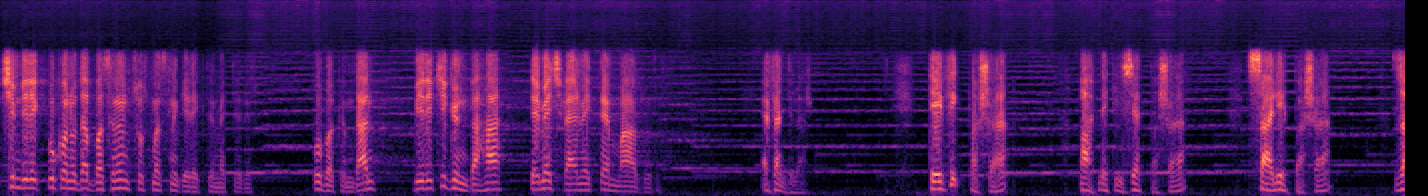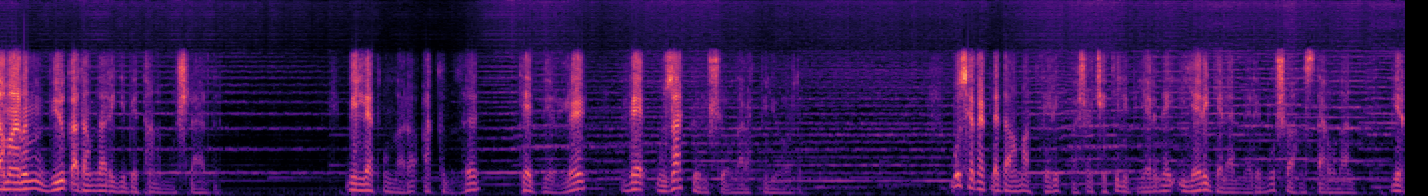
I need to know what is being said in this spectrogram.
şimdilik bu konuda basının susmasını gerektirmektedir. Bu bakımdan bir iki gün daha demeç vermekte mazuruz. Efendiler, Tevfik Paşa, Ahmet İzzet Paşa, Salih Paşa, zamanın büyük adamları gibi tanınmışlardı. Millet bunları akıllı, tedbirli ve uzak görüşlü olarak biliyordu. Bu sebeple damat Ferit Paşa çekilip yerine ileri gelenleri bu şahıslar olan bir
